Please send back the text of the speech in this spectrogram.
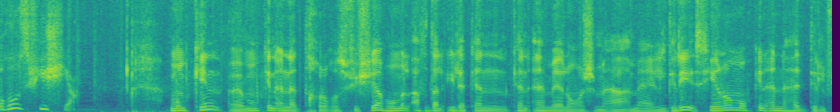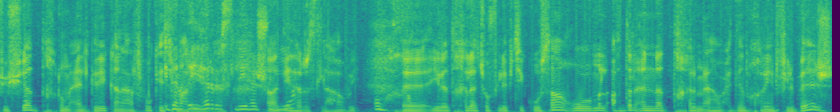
rose fuchsia. ممكن ممكن أن تدخل rose fuchsia هو من الأفضل إذا كان كان أن ميلونج مع مع ال gris sinon ممكن انها دير الفيشيا تدخلوا مع ال gris كنعرفوا كيسمع إذا غيهرس ليها شوية. غادي يهرس لها oui. آه الا دخلته في les petits coussins. ومن الأفضل أن تدخل معها وحدين أخرين في الباج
